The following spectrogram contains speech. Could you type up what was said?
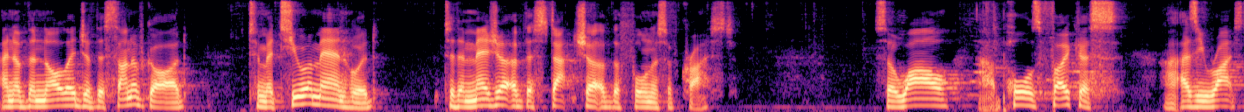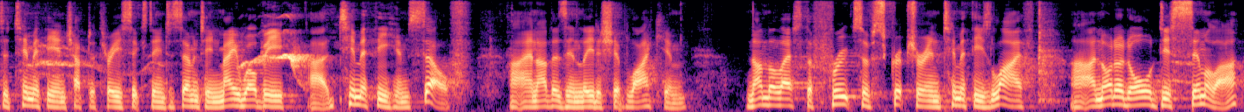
and of the knowledge of the Son of God, to mature manhood to the measure of the stature of the fullness of Christ. So while uh, Paul's focus uh, as he writes to Timothy in chapter 3, 16 to 17, may well be uh, Timothy himself uh, and others in leadership like him. Nonetheless, the fruits of Scripture in Timothy's life uh, are not at all dissimilar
